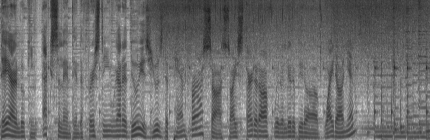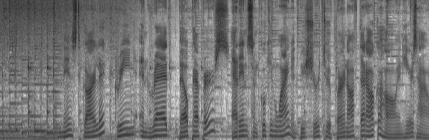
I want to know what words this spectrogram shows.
They are looking excellent and the first thing we gotta do is use the pan for our sauce. So I started off with a little bit of white onion, minced garlic, green and red bell peppers, add in some cooking wine and be sure to burn off that alcohol and here's how.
